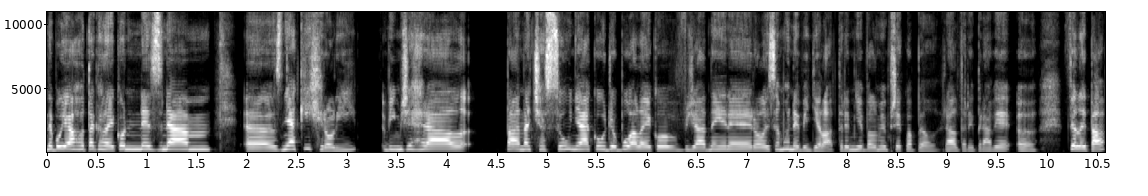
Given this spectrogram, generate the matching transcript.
nebo já ho takhle jako neznám uh, z nějakých rolí. Vím, že hrál pána času nějakou dobu, ale jako v žádné jiné roli jsem ho neviděla. Tady mě velmi překvapil. Hrál tady právě uh, Filipa.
